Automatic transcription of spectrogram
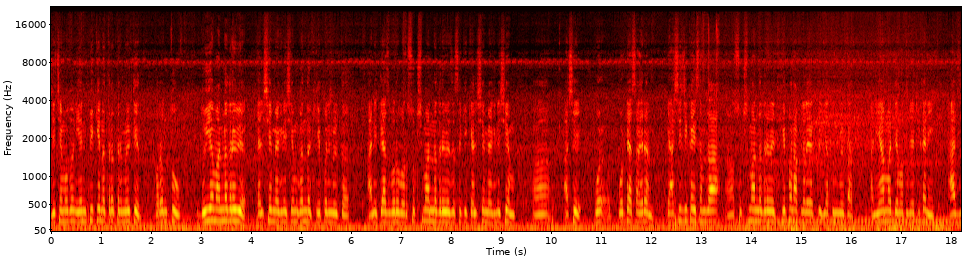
ज्याच्यामधून एन पी के नत्र तर मिळतेच परंतु दुय्यम अन्नद्रव्य कॅल्शियम मॅग्नेशियम गंधक हे पण मिळतं. आणि त्याचबरोबर सूक्ष्म अन्नद्रव्य जसं की कॅल्शियम मॅग्नेशियम असे पो पोटॅस आयरन हे असे जे काही समजा सूक्ष्म अन्नद्रव्य आहेत हे पण आपल्याला यात यातून मिळतात. आणि या माध्यमातून या ठिकाणी आज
